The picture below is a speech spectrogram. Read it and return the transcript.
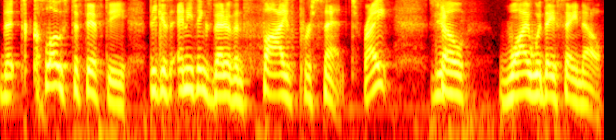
that's close to 50 because anything's better than 5%, right? Yeah. So why would they say no?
